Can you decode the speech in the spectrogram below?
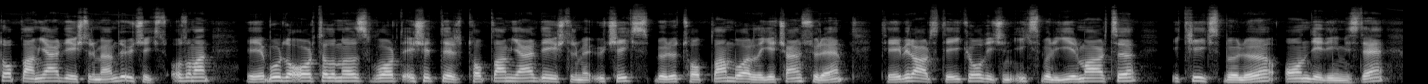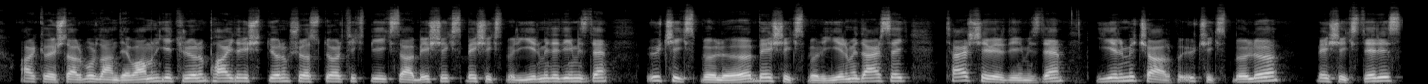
toplam yer değiştirmem de 3x. O zaman e, burada ortalamamız word eşittir. Toplam yer değiştirme 3x bölü toplam bu arada geçen süre t1 artı t2 olduğu için x bölü 20 artı 2x bölü 10 dediğimizde Arkadaşlar buradan devamını getiriyorum. Payda eşitliyorum. Şurası 4x, bir x daha 5x. 5x bölü 20 dediğimizde 3x bölü 5x bölü 20 dersek ters çevirdiğimizde 20 çarpı 3x bölü 5x deriz.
